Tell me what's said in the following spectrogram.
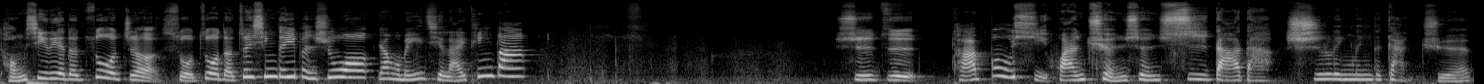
同系列的作者所做的最新的一本书哦，让我们一起来听吧。狮子它不喜欢全身湿哒哒、湿淋淋的感觉，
